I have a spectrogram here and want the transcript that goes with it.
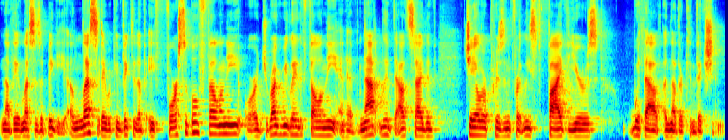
now, the unless is a biggie. Unless they were convicted of a forcible felony or a drug related felony and have not lived outside of jail or prison for at least five years without another conviction.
